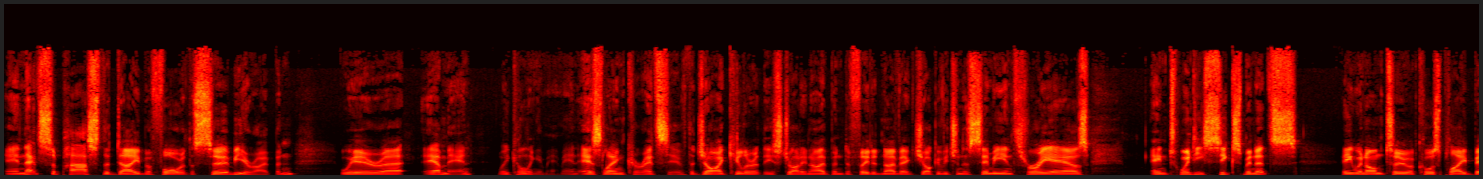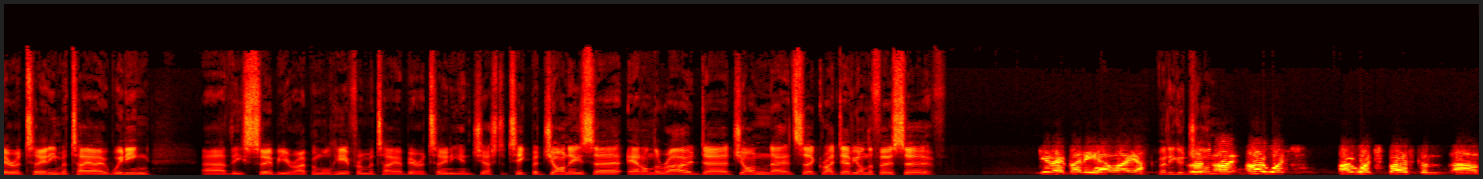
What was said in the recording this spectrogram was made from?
and that surpassed the day before at the Serbia Open, where uh, our man. We're calling him our man, Aslan Karatsev, the giant killer at the Australian Open, defeated Novak Djokovic in a semi in three hours and 26 minutes. He went on to, of course, play Berrettini. Matteo winning uh, the Serbia Open. We'll hear from Matteo Berrettini in just a tick. But John is uh, out on the road. Uh, John, uh, it's uh, great to have you on the first serve. G'day, buddy. How are you? Very good, Look, John. I, I watched I watched both them uh,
